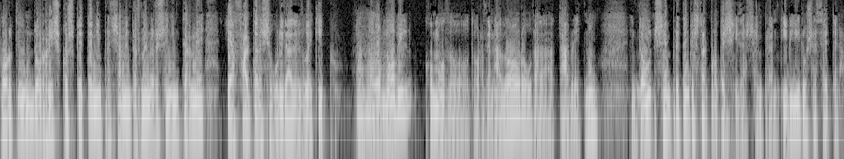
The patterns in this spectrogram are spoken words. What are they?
Porque un dos riscos que teñen precisamente os menores en Internet é a falta de seguridade do equipo tanto uh -huh. do móvil como do, do ordenador ou da tablet, non? Entón, sempre ten que estar protegida, sempre antivirus, etcétera.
